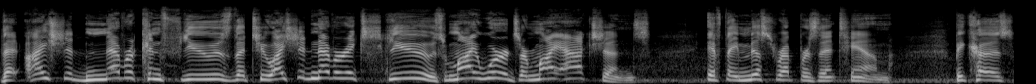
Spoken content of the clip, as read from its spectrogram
that I should never confuse the two. I should never excuse my words or my actions if they misrepresent Him. Because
